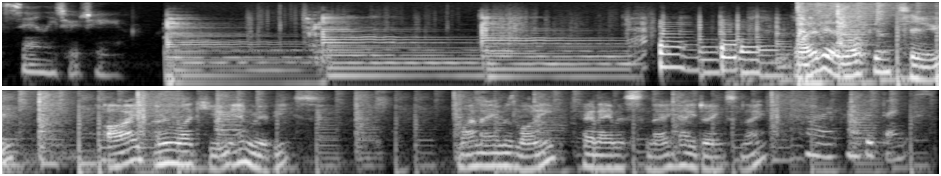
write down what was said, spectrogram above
Stanley Tucci. Hello there, welcome to I Only Like You and Movies. My name is Lonnie. Her name is Sine. How are you doing, Sine? Hi, I'm good, thanks.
